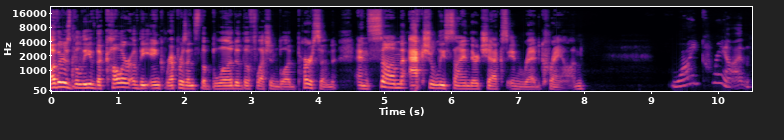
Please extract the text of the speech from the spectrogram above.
Others believe the color of the ink represents the blood of the flesh and blood person, and some actually sign their checks in red crayon. why crayon?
